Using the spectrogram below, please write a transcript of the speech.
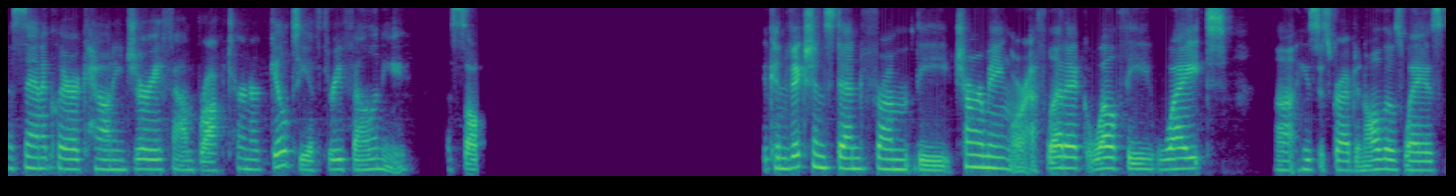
a Santa Clara County jury found Brock Turner guilty of three felony assault. The conviction stemmed from the charming or athletic, wealthy, white, uh, he's described in all those ways,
